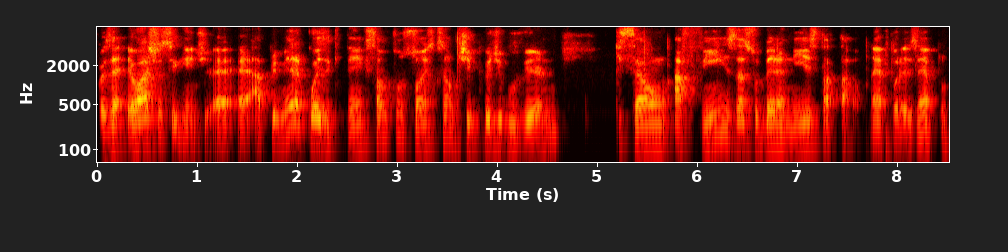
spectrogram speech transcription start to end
Pois é, eu acho o seguinte: é, é, a primeira coisa que tem é que são funções que são típicas de governo que são afins à soberania estatal, né? Por exemplo,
